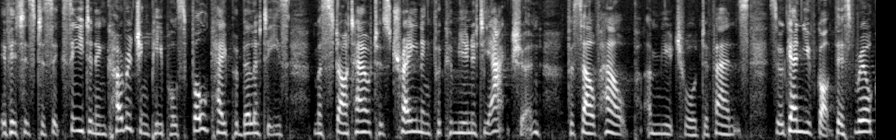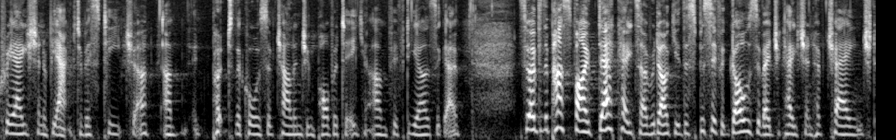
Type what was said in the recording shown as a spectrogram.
if it is to succeed in encouraging people's full capabilities, must start out as training for community action, for self help and mutual defence. So again, you've got this real creation of the activist teacher um, put to the cause of challenging poverty um, 50 years ago. So over the past five decades, I would argue the specific goals of education have changed.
